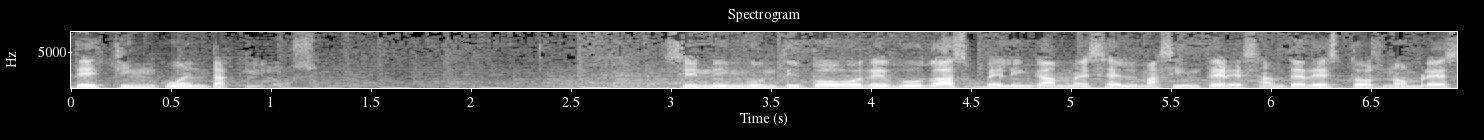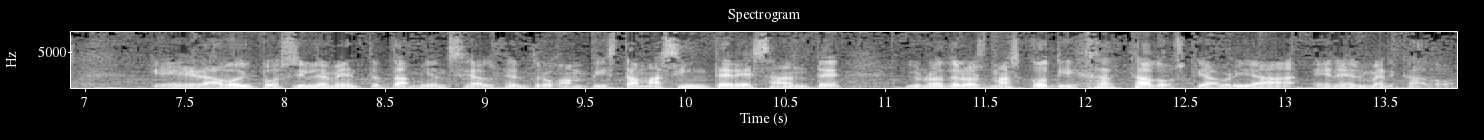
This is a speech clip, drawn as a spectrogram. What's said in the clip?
de 50 kilos. Sin ningún tipo de dudas, Bellingham es el más interesante de estos nombres que he dado y posiblemente también sea el centrocampista más interesante y uno de los más cotizados que habría en el mercado.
